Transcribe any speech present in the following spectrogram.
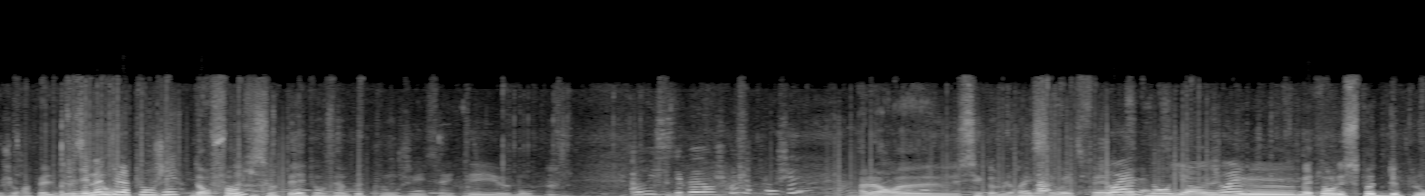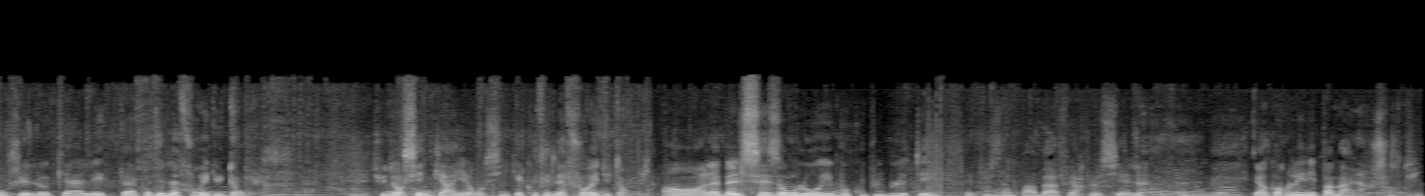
Je vous rappelle de. Vous même de la plongée D'enfants qui sautaient puis on faisait un peu de plongée. Ça a été euh, bon. Ah oui, c'était pas dangereux la plongée? Alors euh, c'est comme le reste, ça va être fait. Maintenant il y a un, maintenant le spot de plongée local est à côté de la forêt du Temple une ancienne carrière aussi qui est à côté de la forêt du Temple. En, à la belle saison, l'eau est beaucoup plus bleutée. C'est plus sympa bah, à faire que le ciel. Et encore il est pas mal aujourd'hui.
